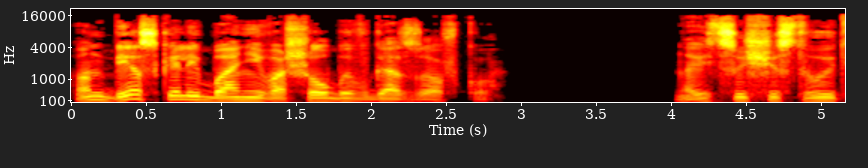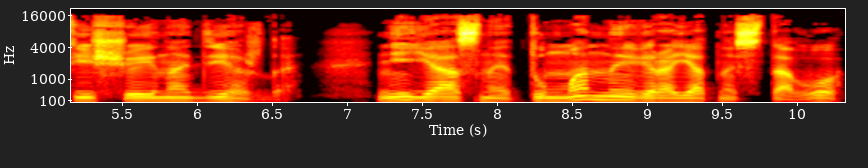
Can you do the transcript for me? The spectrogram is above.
он без колебаний вошел бы в газовку. Но ведь существует еще и надежда, неясная, туманная вероятность того,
